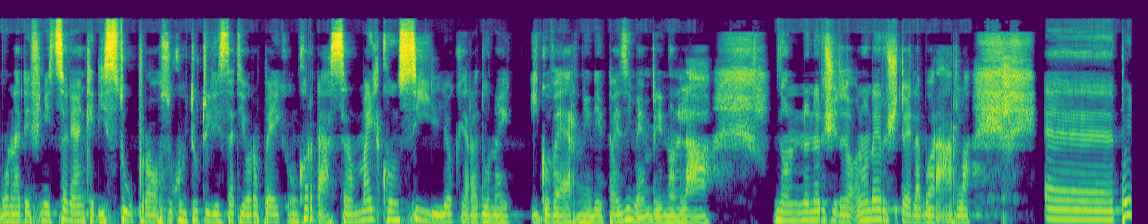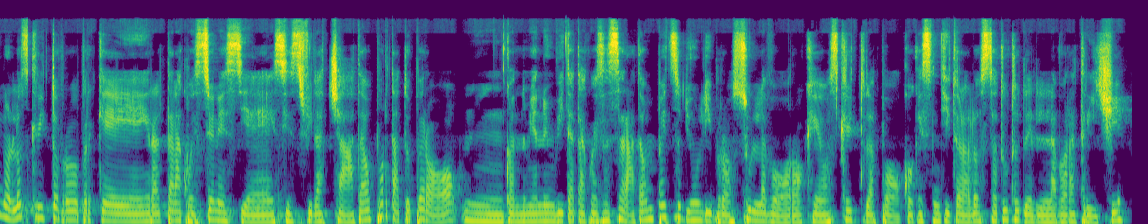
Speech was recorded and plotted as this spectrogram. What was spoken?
una definizione anche di stupro su cui tutti gli stati europei concordassero, ma il Consiglio che raduna i, i governi dei Paesi membri non non, non, è riuscito, non, è riuscito, a elaborarla. Eh, poi non l'ho scritto proprio perché in realtà la questione si è, si è sfilacciata. Ho portato però, mh, quando mi hanno invitata a questa serata, un pezzo di un libro sul lavoro che ho scritto da poco, che si intitola Lo Statuto delle lavoratrici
